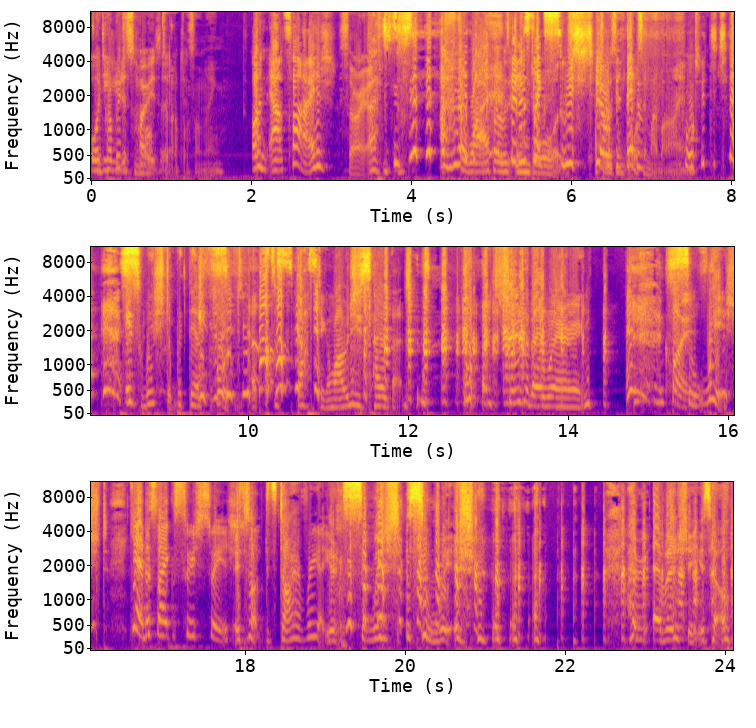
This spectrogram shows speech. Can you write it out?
Or I did you probably just mopped hose it? up or something. On outside? Sorry, I, just, I don't know why I thought it was indoors. like swished it was indoors in my mind. foot. it's swished with their foot. That's disgusting. And why would you say that? what shoes are they wearing? clothes. Swished. Yeah, just like swish, swish. It's not. It's diarrhea. You don't swish, swish. Have you ever shit yourself?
